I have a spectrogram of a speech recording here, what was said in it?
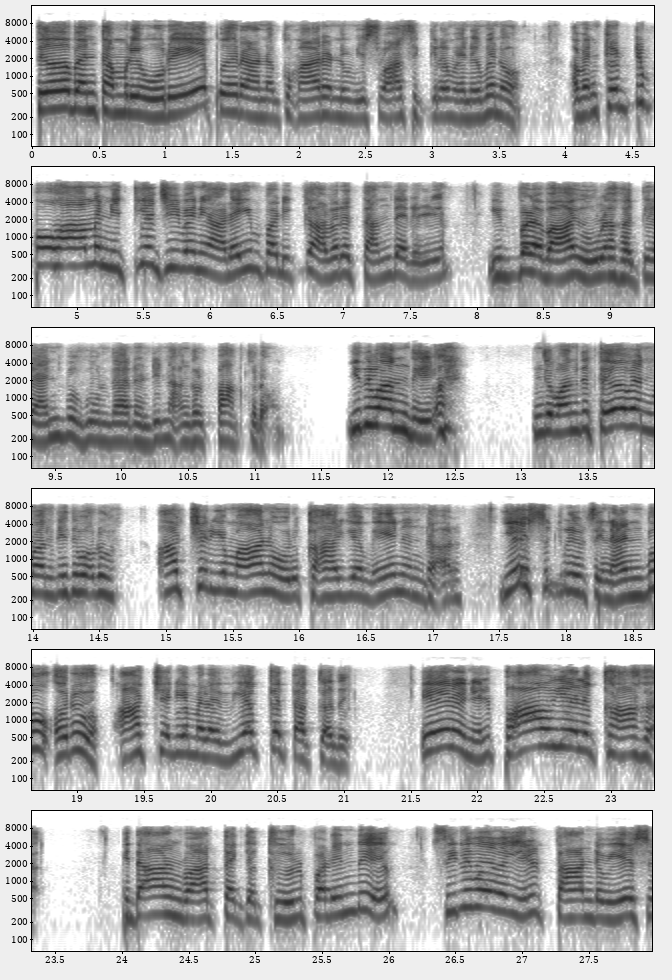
தேவன் தம்முடைய ஒரே பேரான குமாரனு விசுவாசிக்கிறவன் எவனோ? அவன் கெட்டு போகாம நித்திய ஜீவனை அடையும் படிக்க அவரை தந்தரில் இவ்வளவாய் உலகத்தில் அன்பு கூர்ந்தார் என்று நாங்கள் பார்க்கிறோம். இது வந்து இங்க வந்து தேவன் வந்து இது ஒரு ஆச்சரியமான ஒரு காரியம். ஏனென்றால் இயேசு கிறிஸ்தின் அன்பு ஒரு ஆச்சரியம் அல்ல வியக்கத்தக்கது. ஏனெனில் பாவியலுக்காக இதான் வார்த்தைக்கு கீழ்ப்படிந்து சிலுவையில் தாண்ட இயேசு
